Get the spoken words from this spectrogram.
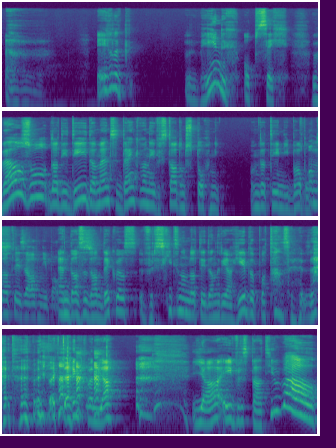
Eh, eigenlijk weinig op zich. Wel zo dat idee dat mensen denken van hij verstaat ons toch niet. Omdat hij niet babbelt. Omdat hij zelf niet babbelt. En dat ze dan dikwijls verschieten omdat hij dan reageert op wat dan ze gezegd hebben. dat ik denk van ja, ja, hij verstaat je wel.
